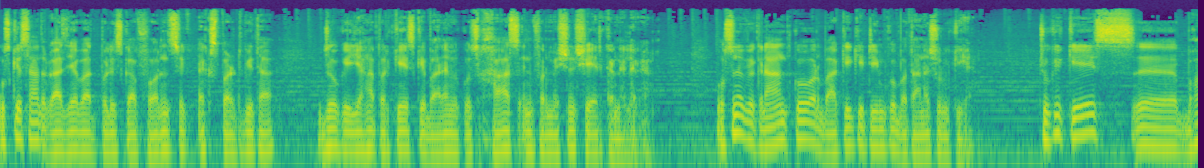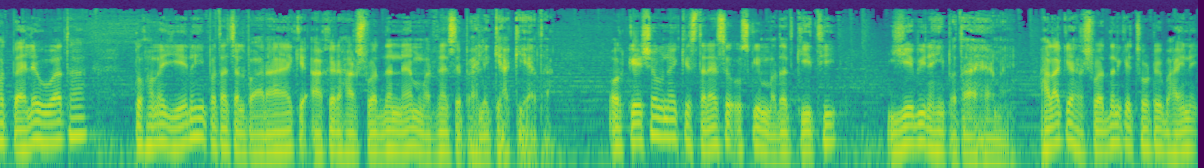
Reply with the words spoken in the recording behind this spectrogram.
उसके साथ गाजियाबाद पुलिस का फॉरेंसिक एक्सपर्ट भी था, जो कि यहाँ पर केस के बारे में कुछ खास इन्फॉर्मेशन शेयर करने लगा। उसने विक्रांत को और बाकी की टीम को बताना शुरू किया। क्योंकि केस बहुत पहले हुआ था तो हमें ये नहीं पता चल पा रहा है कि आखिर हर्षवर्धन ने मरने से पहले क्या किया था। और केशव ने किस तरह से उसकी मदद की थी, ये भी नहीं पता है हमें। हालाँकि हर्षवर्धन के छोटे भाई ने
